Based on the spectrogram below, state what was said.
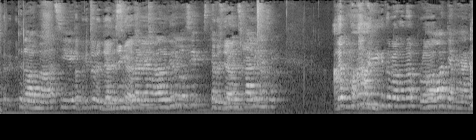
seri Udah lama banget sih. Tapi kita udah janji nggak sih? yang lalu nggak sih? Setiap sekali nggak sih? Setiap hari kita bakal upload. Oh tiap hari.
